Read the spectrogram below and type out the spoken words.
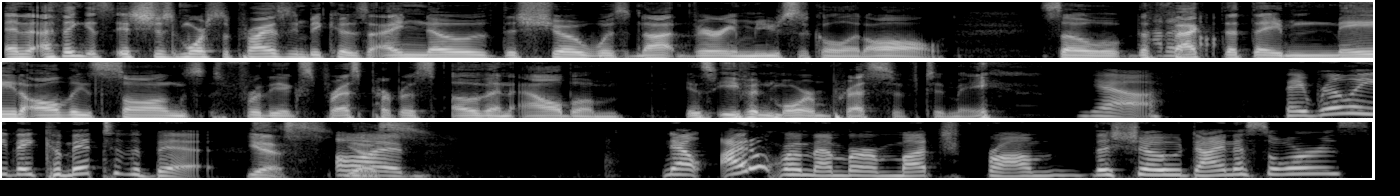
And i think it's it's just more surprising because i know the show was not very musical at all so the Not fact that they made all these songs for the express purpose of an album is even more impressive to me yeah they really they commit to the bit Yes. Um, Yes. now i don't remember much from the show dinosaurs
